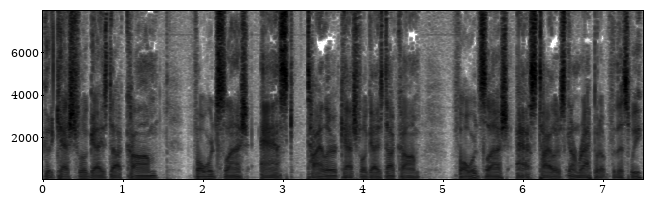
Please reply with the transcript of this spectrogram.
Go to cashflowguys.com forward slash ask Tyler, cashflowguys.com forward slash ask Tyler. It's going to wrap it up for this week.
